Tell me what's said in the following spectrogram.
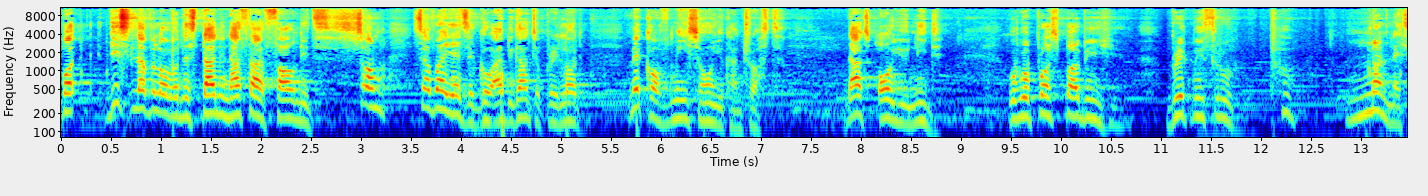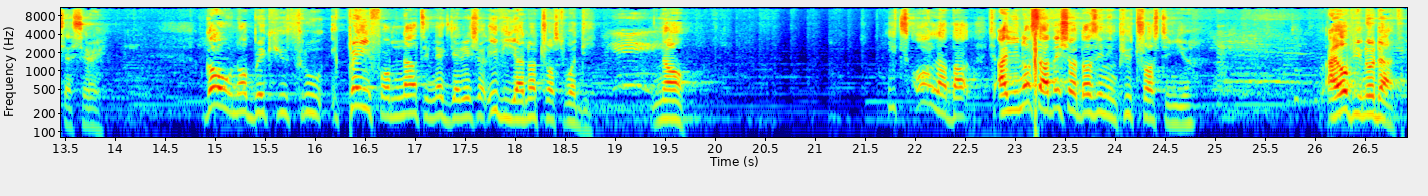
But this level of understanding, after I found it, some several years ago, I began to pray, Lord, make of me someone you can trust. That's all you need. We will prosper me, break me through. Not necessary. God will not break you through. Pray from now to next generation if you are not trustworthy. No. It's all about, and you know, salvation doesn't impute trust in you. I hope you know that.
